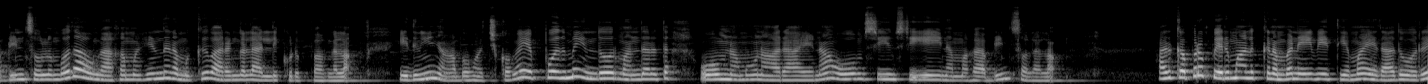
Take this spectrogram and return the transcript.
அப்படின்னு சொல்லும்போது அவங்க அகமகிழ்ந்து நமக்கு வரங்களை அள்ளி கொடுப்பாங்களாம். இதுவும் ஞாபகம் வச்சுக்கோங்க. எப்போதுமே இந்த ஒரு மந்திரத்தை ஓம் நமோ நாராயணா ஓம் ஸ்ரீம் ஸ்ரீயை நமக அப்படின்னு சொல்லலாம். அதுக்கப்புறம் பெருமாளுக்கு நம்ம நெய்வேத்தியமாக ஏதாவது ஒரு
